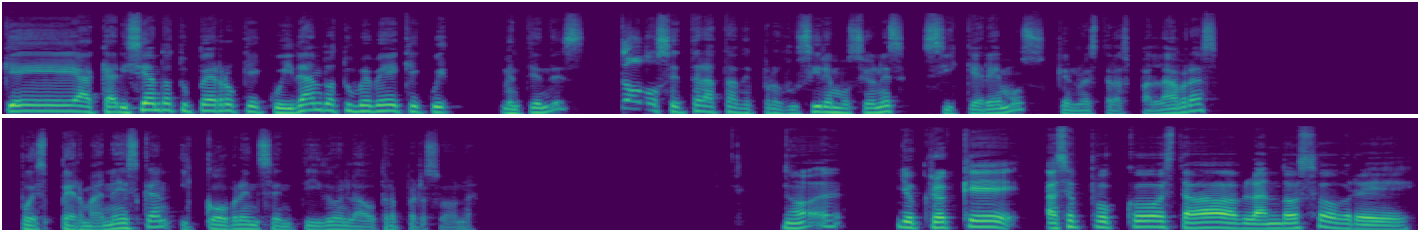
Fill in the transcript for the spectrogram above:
que acariciando a tu perro, que cuidando a tu bebé, que ¿me entiendes? Todo se trata de producir emociones si queremos que nuestras palabras pues permanezcan y cobren sentido en la otra persona. No, eh, yo creo que hace poco estaba hablando sobre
